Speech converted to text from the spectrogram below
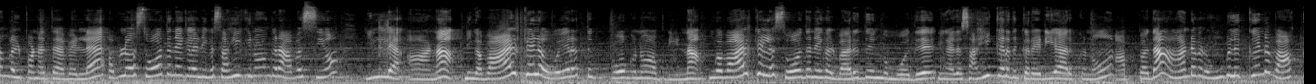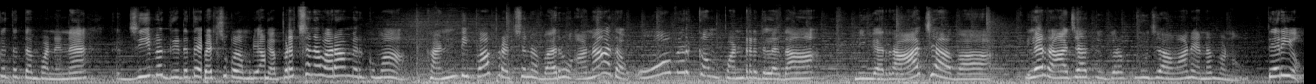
தியாகங்கள் பண்ண தேவையில்லை. அவ்வளோ சோதனைகளை நீங்க சகிக்கணுங்கிற அவசியம் இல்லை. ஆனா நீங்க வாழ்க்கையில உயரத்துக்கு போகணும் அப்படின்னா உங்க வாழ்க்கையில சோதனைகள் வருதுங்கும் போது நீங்க அதை சகிக்கிறதுக்கு ரெடியா இருக்கணும். அப்பதான் ஆண்டவர் உங்களுக்குன்னு வாக்குத்தத்தம் பண்ணின ஜீவ கிரீடத்தை பெற்றுக்கொள்ள முடியும். பிரச்சனை வராமல் இருக்குமா? கண்டிப்பா பிரச்சனை வரும். ஆனா அதை ஓவர் கம் பண்ணுறதுல தான் நீங்க ராஜாவா? இல்ல ராஜா தூக்குற பூஜாவான்னு என்ன பண்ணும்? தெரியும்.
